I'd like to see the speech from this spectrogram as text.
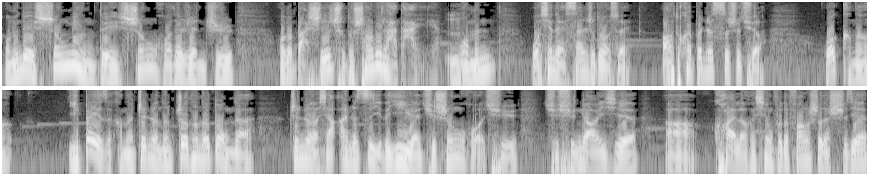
我们对生命对生活的认知，我们把时间尺度稍微拉大一点。我们我现在三十多岁，哦，都快奔着四十去了，我可能一辈子可能真正能折腾得动的。真正想按照自己的意愿去生活，去去寻找一些啊快乐和幸福的方式的时间，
